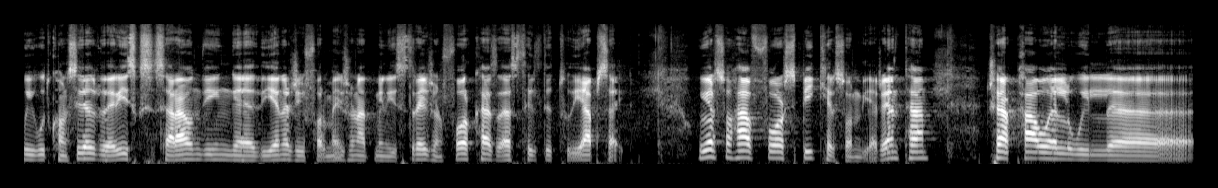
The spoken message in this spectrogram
we would consider the risks surrounding uh, the Energy Information Administration forecast as tilted to the upside. We also have four speakers on the agenda. Chair Powell will uh,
